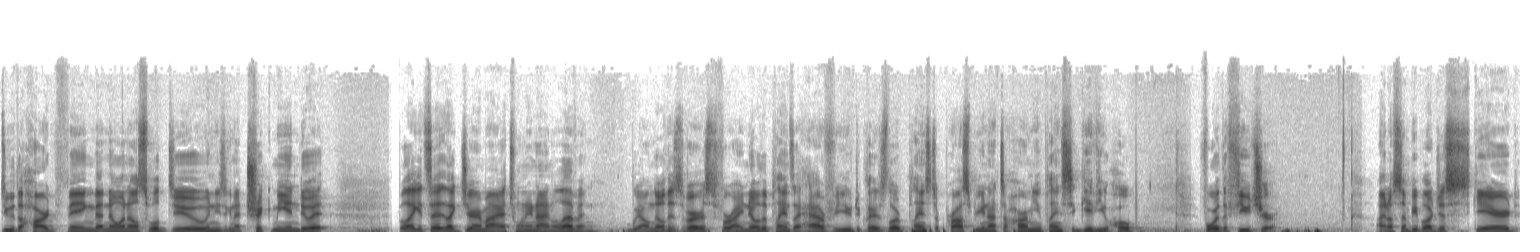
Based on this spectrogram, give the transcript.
do the hard thing that no one else will do, and he's gonna trick me into it. But like it says, like Jeremiah 29 11, we all know this verse, for I know the plans I have for you, declares the Lord, plans to prosper you, not to harm you, plans to give you hope for the future. I know some people are just scared.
